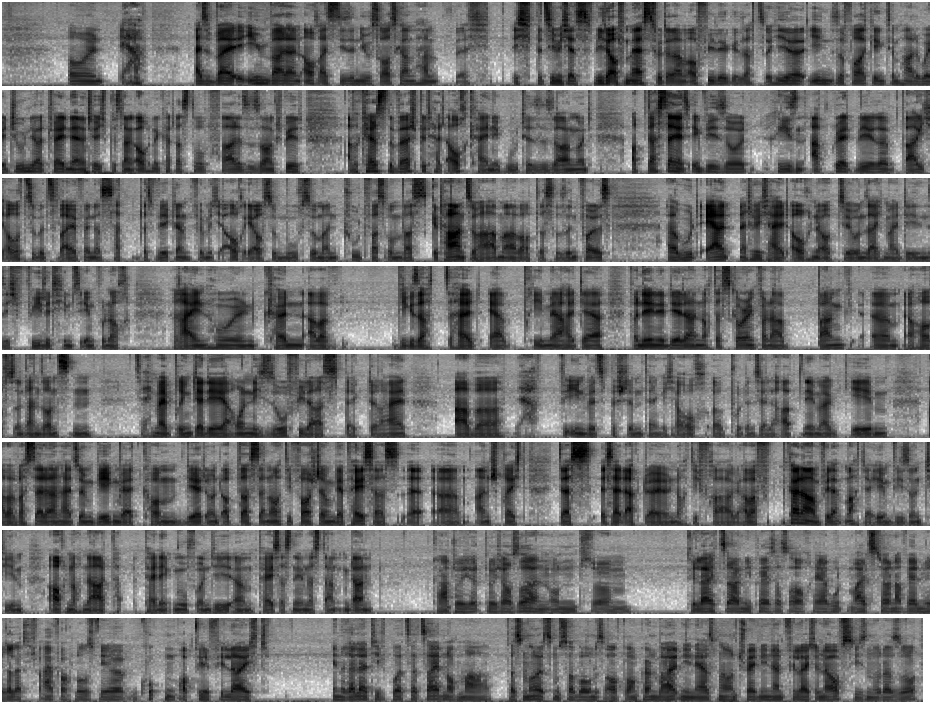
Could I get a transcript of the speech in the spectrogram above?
Und ja, also bei ihm war dann auch, als diese News rauskamen, haben, ich beziehe mich jetzt wieder auf Mass Twitter, da haben auch viele gesagt, so hier, ihn sofort gegen Tim Hardaway Jr. traden, der natürlich bislang auch eine katastrophale Saison spielt. Aber Caris LeVert spielt halt auch keine gute Saison. Und ob das dann jetzt irgendwie so ein Riesen-Upgrade wäre, wage ich auch zu bezweifeln. Das, hat, das wirkt dann für mich auch eher auf so einen Move, so man tut was, um was getan zu haben, aber ob das so sinnvoll ist. Aber gut, er natürlich halt auch eine Option, sag ich mal, den sich viele Teams irgendwo noch reinholen können. Aber wie gesagt, halt er primär halt der, von denen du dir dann noch das Scoring von der Bank ähm, erhoffst und ansonsten, sag ich mal, bringt er dir ja auch nicht so viele Aspekte rein. Aber ja, für ihn wird es bestimmt, denke ich, auch äh, potenzielle Abnehmer geben. Aber was da dann halt so im Gegenwert kommen wird und ob das dann auch die Vorstellung der Pacers äh, äh, anspricht, das ist halt aktuell noch die Frage. Aber keine Ahnung, vielleicht macht ja irgendwie so ein Team auch noch eine Art Panic Move und die ähm, Pacers nehmen das Danken dann. Kann natürlich durchaus sein. Und ähm, vielleicht sagen die Pacers auch, ja gut, Miles Turner werden wir relativ einfach los. Wir gucken, ob wir vielleicht in relativ kurzer Zeit nochmal was Neues zum Sabonis aufbauen können, behalten ihn erstmal und traden ihn dann vielleicht in der Offseason oder so.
